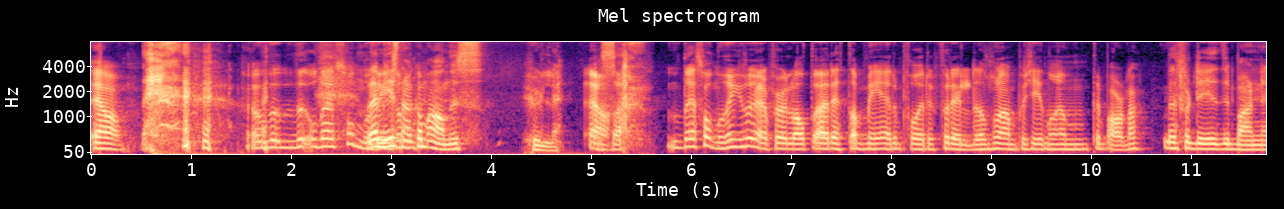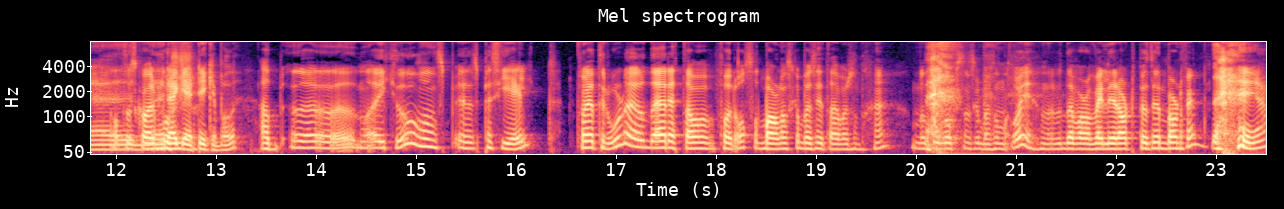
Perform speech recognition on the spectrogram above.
ja. ja det, det, og det er sånne Det er mye ting, snakk om anushullet. Ja. Altså. Det er sånne ting som jeg føler at er retta mer for foreldrene som er med på kino, enn til barna. Men fordi barnet morsomt. reagerte ikke på det. At, uh, ikke noe sånn spesielt. For jeg tror det, det er retta for oss, at barna skal bare sitte her og være sånn Hæ? Mens de voksne skal bare sånn Oi, det var veldig rart å putte i en barnefilm. ja.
